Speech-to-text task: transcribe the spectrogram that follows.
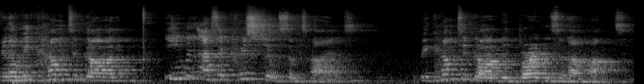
You know, we come to God, even as a Christian sometimes, we come to God with burdens in our hearts.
